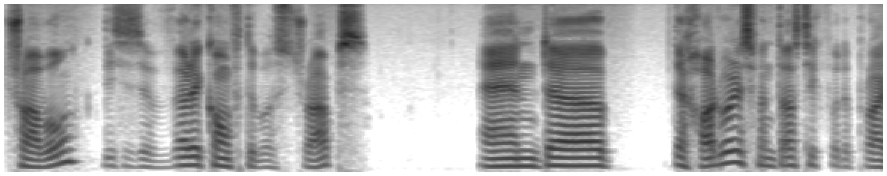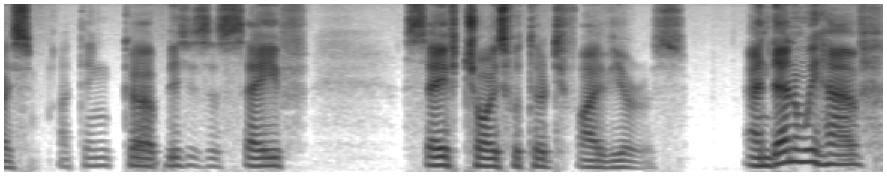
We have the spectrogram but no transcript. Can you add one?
travel. This is a very comfortable straps, and uh, the hardware is fantastic for the price. I think uh, this is a safe, safe choice for 35 euros. And then we have,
